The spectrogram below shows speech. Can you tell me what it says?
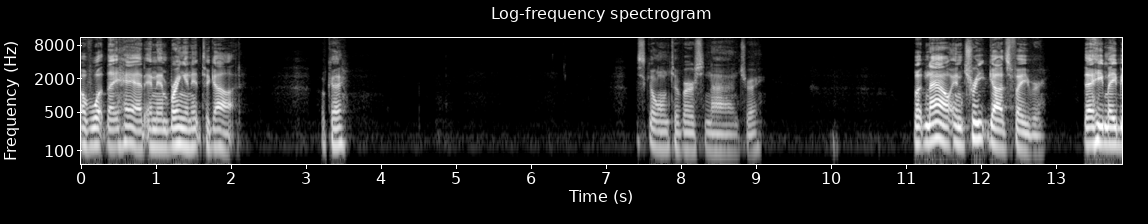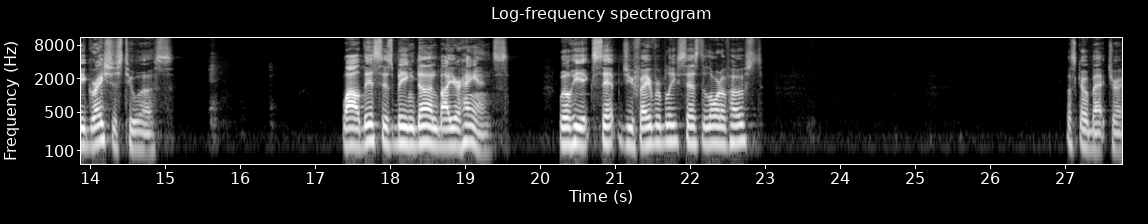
of what they had and then bringing it to God. Okay? Let's go on to verse 9, Trey. But now entreat God's favor, that he may be gracious to us while this is being done by your hands. Will he accept you favorably, says the Lord of hosts? Let's go back, Trey.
